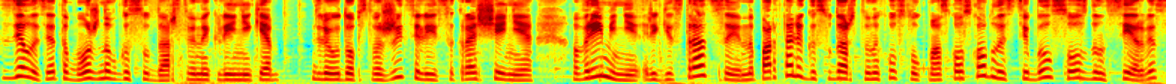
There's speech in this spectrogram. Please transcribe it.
Сделать это можно в государственной клинике. Для удобства жителей и сокращения времени регистрации на портале государственных услуг Московской области был создан сервис,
